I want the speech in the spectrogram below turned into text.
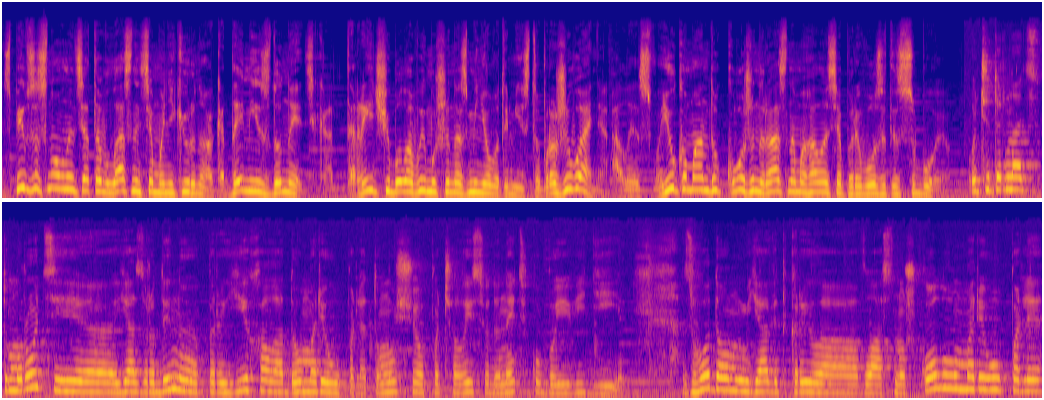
співзасновниця та власниця манікюрної академії з Донецька. Тричі була вимушена змінювати місто проживання, але свою команду кожен раз намагалася перевозити з собою. У 2014 році е, я з родиною переїхала до Маріуполя, тому що почались у Донецьку бойові дії. Згодом я відкрила власну школу у Маріуполі, е,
